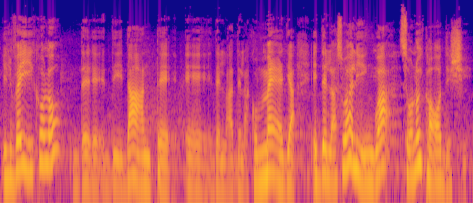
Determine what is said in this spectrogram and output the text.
il veicolo de, di Dante della, della commedia e della sua lingua sono i codici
